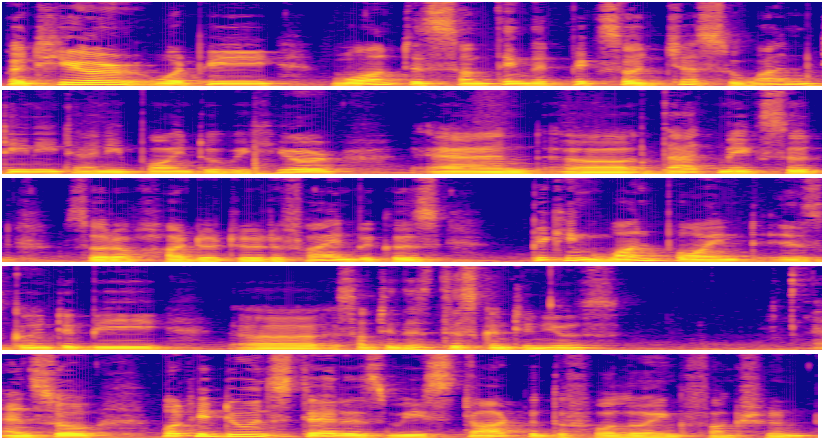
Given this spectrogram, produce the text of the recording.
but here what we want is something that picks out just one teeny tiny point over here and uh, that makes it sort of harder to define because picking one point is going to be uh, something that's discontinuous and so what we do instead is we start with the following function.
